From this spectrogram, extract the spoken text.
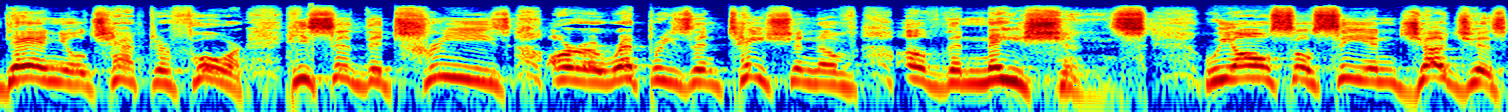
Daniel chapter 4, he said the trees are a representation of, of the nations. We also see in Judges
